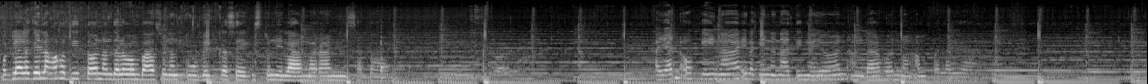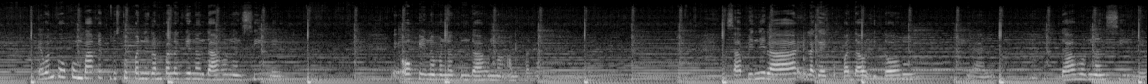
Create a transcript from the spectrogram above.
Maglalagay lang ako dito ng dalawang baso ng tubig kasi gusto nila maraming sabaw. Ayan, okay na. Ilagay na natin ngayon ang dahon ng ampalaya. Ewan ko kung bakit gusto pa nilang palagyan ng dahon ng sili. Eh, okay naman na itong dahon ng ampalaya. Sabi nila, ilagay ko pa daw itong dahon ng sili.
